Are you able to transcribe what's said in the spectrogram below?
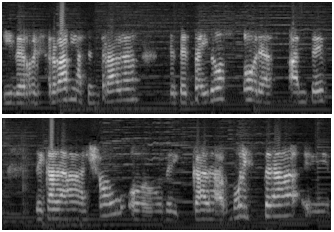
y de reservar las entradas 72 horas antes de cada show o de cada muestra. eh,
